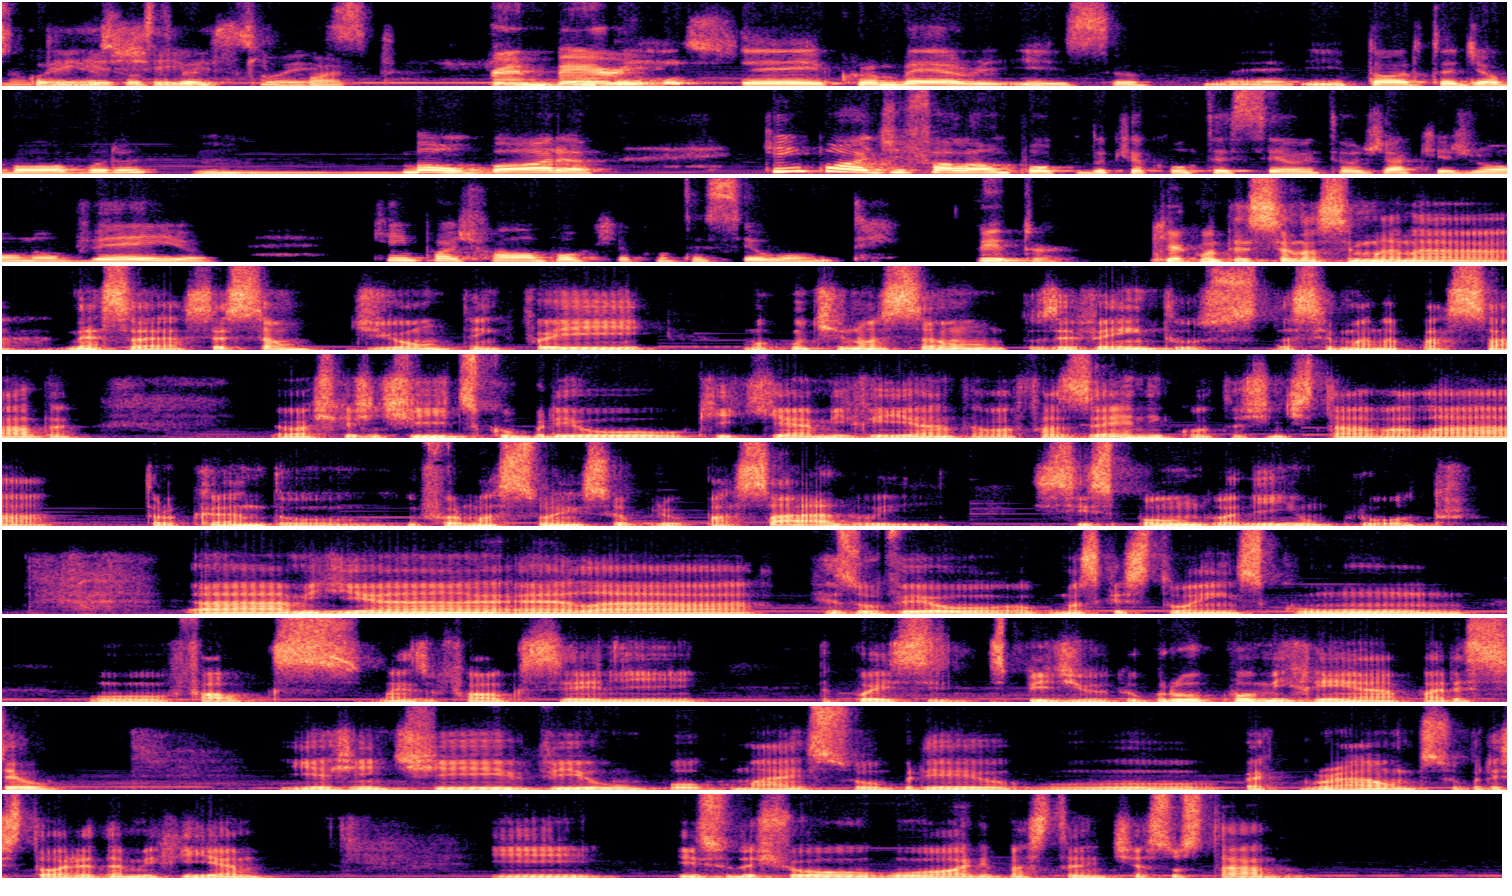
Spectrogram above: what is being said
Não as recheio, isso que tradições. Não Cranberry. tem recheio, cranberry, isso, né? E torta de abóbora. Hum. Bom, bora. Quem pode falar um pouco do que aconteceu, então, já que João não veio? Quem pode falar um pouco do que aconteceu ontem? Vitor. O que aconteceu na semana, nessa sessão de ontem, foi uma continuação dos eventos da semana passada. Eu acho que a gente descobriu o que, que a Miriam estava fazendo enquanto a gente estava lá trocando informações sobre o passado e se expondo ali um para o outro. A Miriam, ela resolveu algumas questões com o Falks, mas o Falks, ele depois se despediu do grupo, a Miriam apareceu e a gente viu um pouco mais sobre o background, sobre a história da Miriam e isso deixou o Ori bastante assustado,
